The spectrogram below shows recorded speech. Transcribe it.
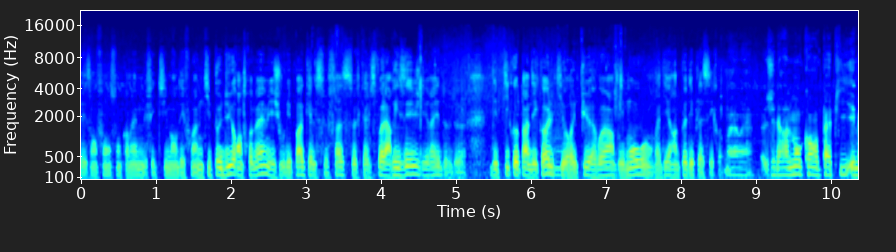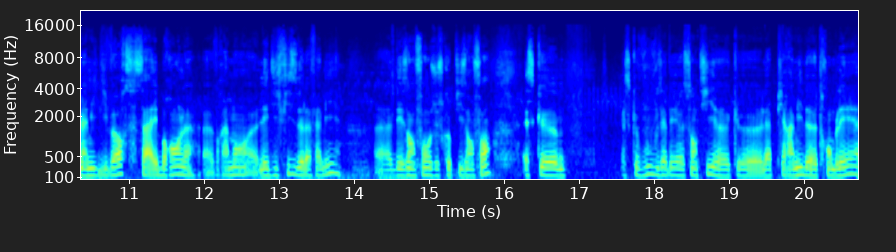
les enfants sont quand même effectivement des fois un petit peu durs entre eux-mêmes et je voulais pas qu'elles se fasse, qu'elle soit la risée, je dirais, de, des petits copains d'école qui mm. auraient pu avoir des mots, on va dire, un peu déplacés. Quoi. Généralement, quand papy et mamie divorcent, ça ébranle euh, vraiment euh, l'édifice de la famille, euh, des enfants jusqu'aux petits-enfants. Est-ce que, est que vous, vous avez senti que la pyramide tremblait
